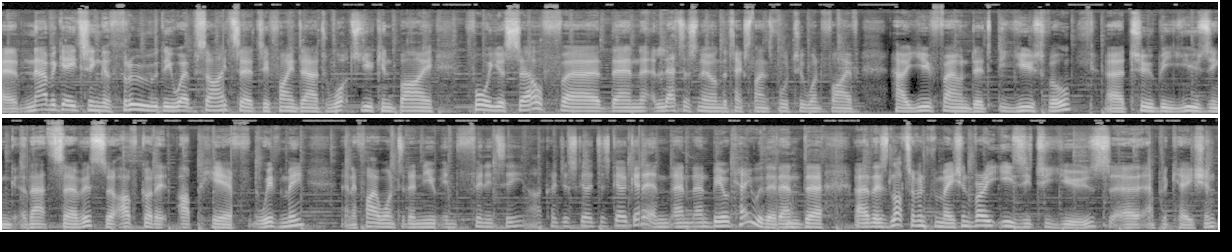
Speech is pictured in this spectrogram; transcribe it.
uh, navigating through the website uh, to find out what you can buy for yourself, uh, then let us know on the text lines 4215 how you found it useful uh, to be using that service. So I've got it up here with me. And if I wanted a new Infiniti, I could just go just go get it and, and, and be okay with it. And uh, uh, there's lots of information, very easy to use uh, application.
